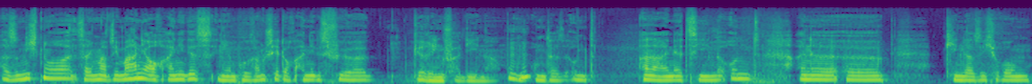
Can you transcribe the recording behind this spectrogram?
also nicht nur, sag ich mal, Sie machen ja auch einiges, in Ihrem Programm steht auch einiges für Geringverdiener mhm. und, und, und Alleinerziehende und eine äh, Kindersicherung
